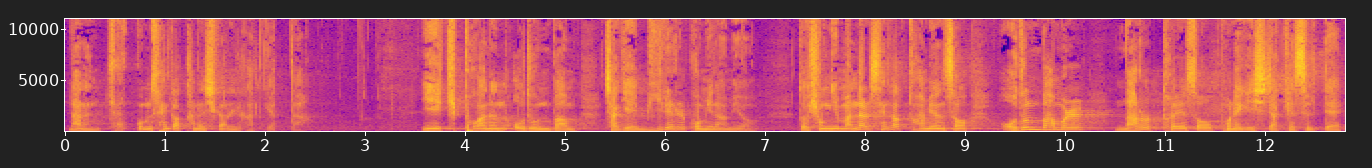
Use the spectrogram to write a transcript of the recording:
나는 조금 생각하는 시간을 갖겠다. 이 깊어가는 어두운 밤 자기의 미래를 고민하며 또 형님 만날 생각도 하면서 어두운 밤을 나루토에서 보내기 시작했을 때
